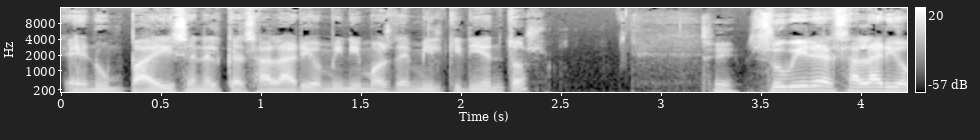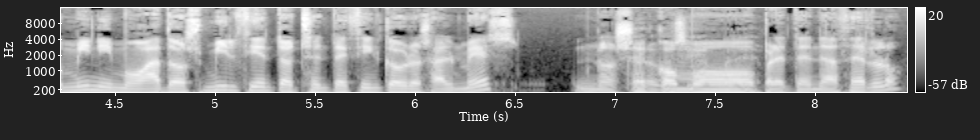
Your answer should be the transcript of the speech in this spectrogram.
en un país en el que el salario mínimo es de 1.500. Sí. Subir el salario mínimo a 2.185 euros al mes. No sé Claro que sí, cómo pretende hacerlo.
